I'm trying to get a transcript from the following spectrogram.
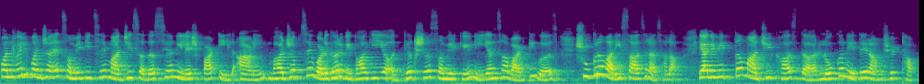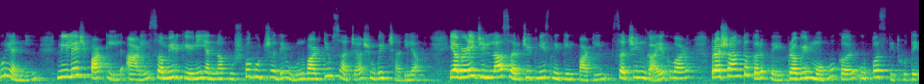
पनवेल पंचायत समितीचे माजी सदस्य निलेश पाटील आणि भाजपचे वडघर विभागीय अध्यक्ष समीर केणी यांचा वाढदिवस शुक्रवारी साजरा झाला. यानिमित्त माजी खासदार लोकनेते रामशेठ ठाकूर यांनी निलेश पाटील आणि समीर केणी यांना पुष्पगुच्छ देऊन वाढदिवसाच्या शुभेच्छा दिल्या. यावेळी जिल्हा सरचिटणीस नितीन पाटील सचिन गायकवाड प्रशांत करपे प्रवीण मोहोकर उपस्थित होते.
